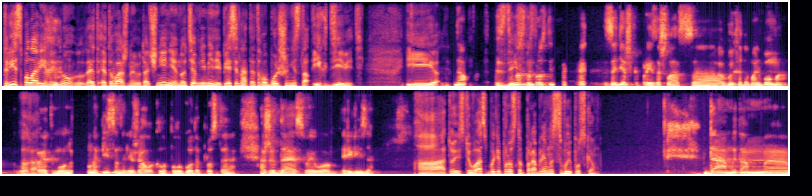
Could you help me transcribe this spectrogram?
Три с половиной. Ну, это, это важное уточнение, но тем не менее, песен от этого больше не стало. Их девять. И да. здесь... У нас там просто задержка произошла с э, выходом альбома, вот, ага. поэтому он написан и лежал около полугода, просто ожидая своего релиза. А, то есть у вас были просто проблемы с выпуском? Да, мы там э,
